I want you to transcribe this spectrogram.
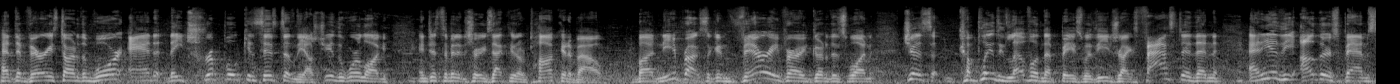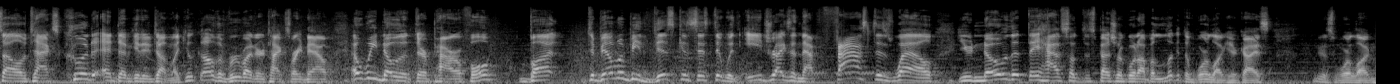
at the very start of the war, and they triple consistently. I'll show you the war log in just a minute to show you exactly what I'm talking about. But Nebrox looking very, very good at this one. Just completely leveling that base with E-Drags faster than any of the other spam style attacks could end up getting done. Like, look at all the Root Rider attacks right now, and we know that they're powerful, but to be able to be this consistent with E-Drags and that fast as well, you know that they have something special going on. But look at the war log here, guys. Look at this war log.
